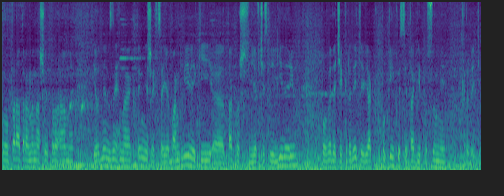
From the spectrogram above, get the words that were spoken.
операторами нашої програми. І одним з них найактивніших це є банк Львів, який е, також є в числі лідерів по видачі кредитів як по кількості, так і по сумі кредитів.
